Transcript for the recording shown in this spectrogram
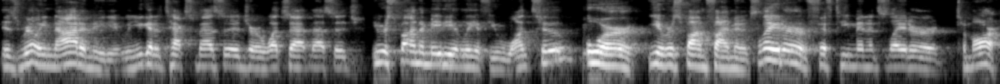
is really not immediate. When you get a text message or a WhatsApp message, you respond immediately if you want to, or you respond five minutes later or 15 minutes later or tomorrow.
